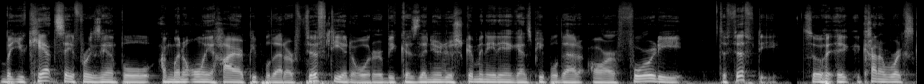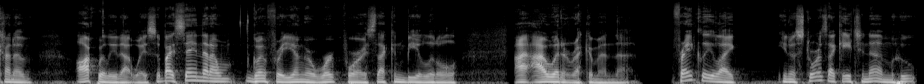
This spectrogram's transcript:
But you can't say, for example, I'm going to only hire people that are 50 and older because then you're discriminating against people that are 40 to 50. So it, it kind of works kind of awkwardly that way. So by saying that I'm going for a younger workforce, that can be a little. I, I wouldn't recommend that. Frankly, like you know, stores like H and M, who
